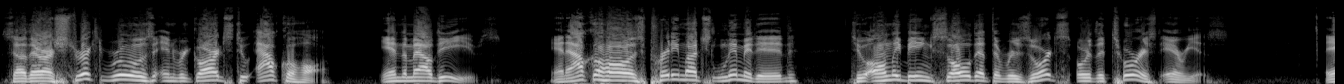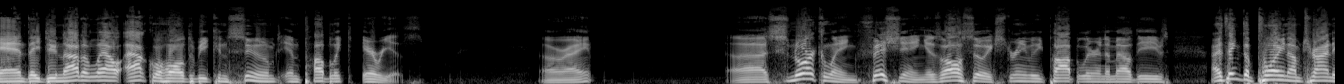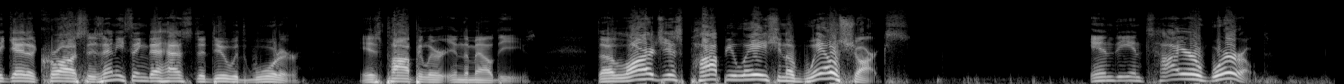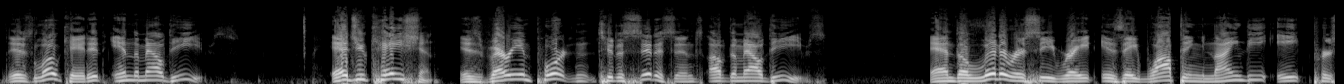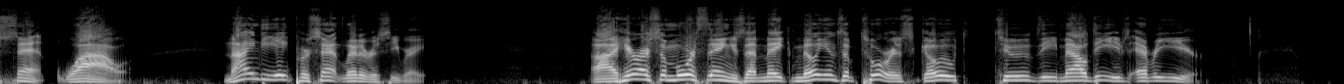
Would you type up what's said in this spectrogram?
So there are strict rules in regards to alcohol in the Maldives. And alcohol is pretty much limited to only being sold at the resorts or the tourist areas. And they do not allow alcohol to be consumed in public areas. All right. Uh, snorkeling, fishing is also extremely popular in the Maldives. I think the point I'm trying to get across is anything that has to do with water is popular in the Maldives the largest population of whale sharks in the entire world is located in the Maldives. Education is very important to the citizens of the Maldives. And the literacy rate is a whopping 98%. Wow. 98% literacy rate. Uh, here are some more things that make millions of tourists go to the Maldives every year.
